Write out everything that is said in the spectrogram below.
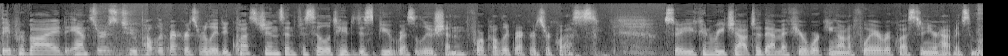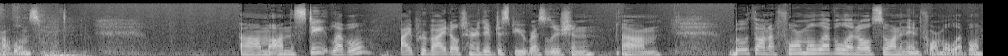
They provide answers to public records related questions and facilitate dispute resolution for public records requests. So you can reach out to them if you're working on a FOIA request and you're having some problems. Um, on the state level, I provide alternative dispute resolution. Um, both on a formal level and also on an informal level.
